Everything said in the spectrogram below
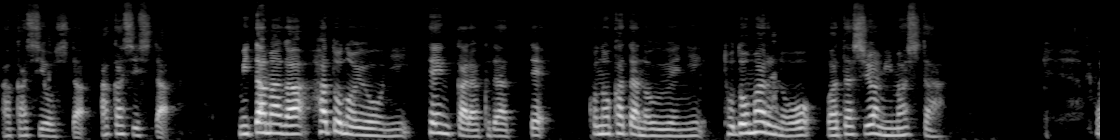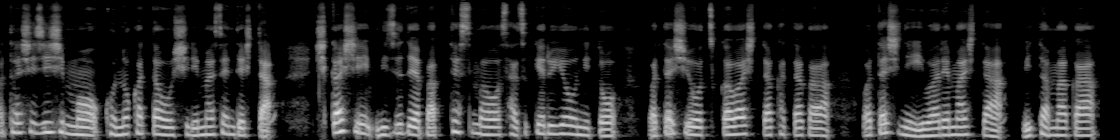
証しをした、証しした。御霊が鳩のように天から下って、この方の上にとどまるのを私は見ました。私自身もこの方を知りませんでした。しかし、水でバプテスマを授けるようにと、私を使わした方が私に言われました。御霊が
